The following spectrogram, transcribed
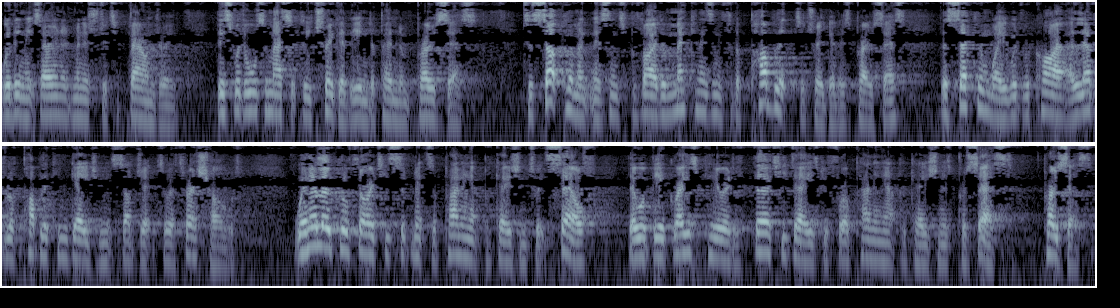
within its own administrative boundary. This would automatically trigger the independent process. To supplement this and to provide a mechanism for the public to trigger this process, the second way would require a level of public engagement subject to a threshold. When a local authority submits a planning application to itself, there would be a grace period of 30 days before a planning application is processed. processed.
